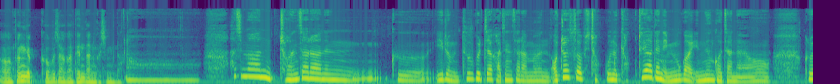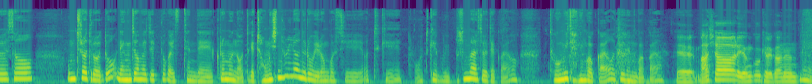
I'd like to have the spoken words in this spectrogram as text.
어, 병력 거부자가 된다는 것입니다. 어, 하지만 전사라는 그 이름 두 글자 가진 사람은 어쩔 수 없이 적군을 격퇴해야 되는 임무가 있는 거잖아요. 그래서 움츠러들어도 냉정해질 필요가 있을 텐데 그러면 어떻게 정신 훈련으로 이런 것이 어떻게 어떻게 뭐 무슨 말을 써야 될까요? 도움이 되는 걸까요? 어떻게 되는 걸까요? 예, 마샬의 연구 결과는 네.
